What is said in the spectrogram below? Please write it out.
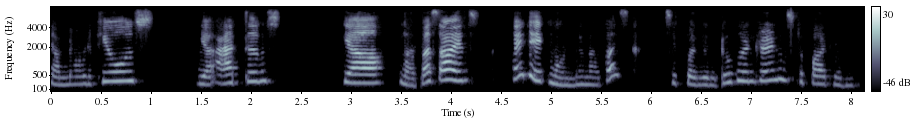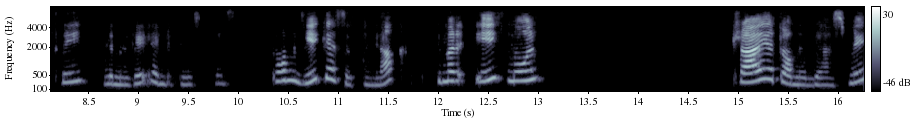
या मॉलिक्यूल्स या एटम्स या हमारे पास आयंस राइट एक मोल में हमारे पास 6.02 into 10 raised to power 23 elementary entities तो हम ये कह सकते हैं ना कि एक मोल ट्राई एटॉमिक गैस में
